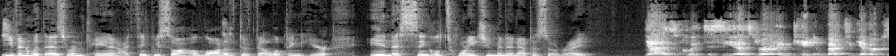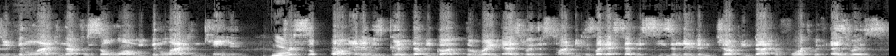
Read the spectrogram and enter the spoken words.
even with Ezra and Kanan. I think we saw a lot of developing here in a single 22 minute episode right? Yeah it's great to see Ezra and Kanan back together because we've been lacking that for so long. We've been lacking Kanan yeah. for so long. And it was good that we got the right Ezra this time because, like I said, this season they've been jumping back and forth with Ezra's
